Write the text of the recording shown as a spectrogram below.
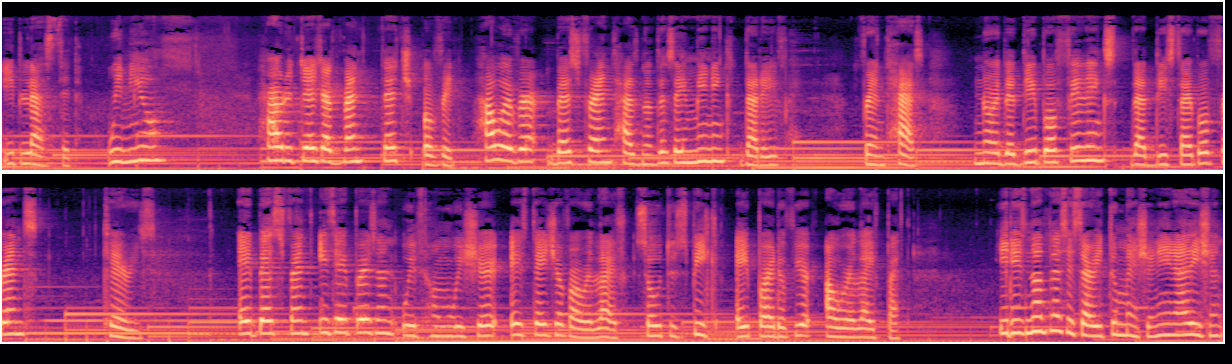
it lasted. We knew how to take advantage of it. However, best friend has not the same meaning that a friend has, nor the deep of feelings that this type of friends carries. A best friend is a person with whom we share a stage of our life, so to speak, a part of your, our life path. It is not necessary to mention in addition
